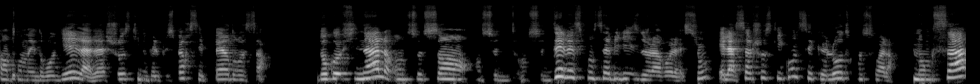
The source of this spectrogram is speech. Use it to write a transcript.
Quand on est drogué, la chose qui nous fait le plus peur, c'est perdre ça. Donc au final, on se sent, on se, on se, déresponsabilise de la relation et la seule chose qui compte, c'est que l'autre soit là. Donc ça,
